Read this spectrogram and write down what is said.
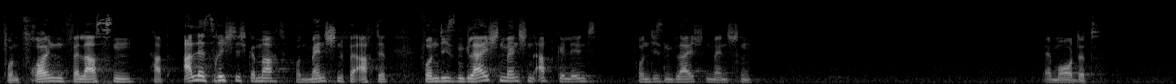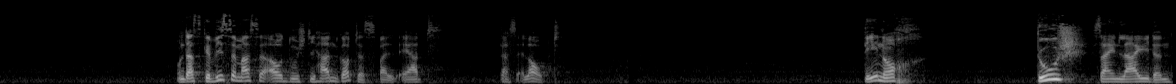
Von Freunden verlassen, hat alles richtig gemacht, von Menschen verachtet, von diesen gleichen Menschen abgelehnt, von diesen gleichen Menschen ermordet. Und das gewisse Masse auch durch die Hand Gottes, weil er hat das erlaubt. Dennoch, durch sein Leiden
